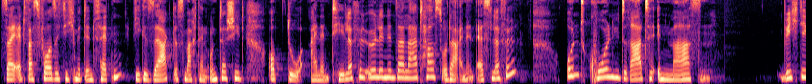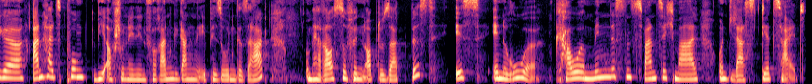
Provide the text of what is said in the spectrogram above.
Sei etwas vorsichtig mit den Fetten. Wie gesagt, es macht einen Unterschied, ob du einen Teelöffel Öl in den Salat haust oder einen Esslöffel und Kohlenhydrate in Maßen. Wichtiger Anhaltspunkt, wie auch schon in den vorangegangenen Episoden gesagt, um herauszufinden, ob du satt bist, ist in Ruhe. Kaue mindestens 20 Mal und lass dir Zeit.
